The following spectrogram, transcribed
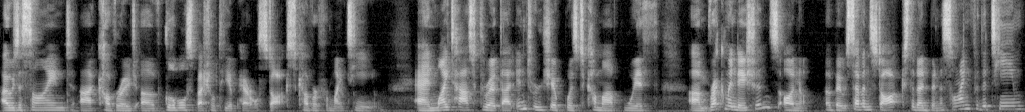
I was assigned uh, coverage of global specialty apparel stocks cover for my team. And my task throughout that internship was to come up with um, recommendations on about seven stocks that had been assigned for the team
